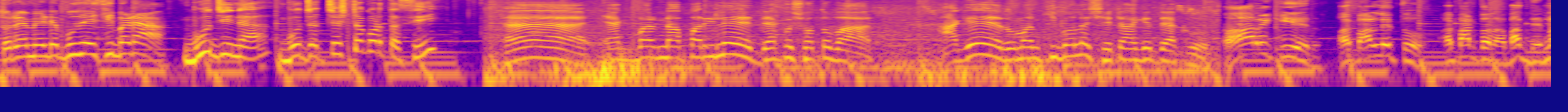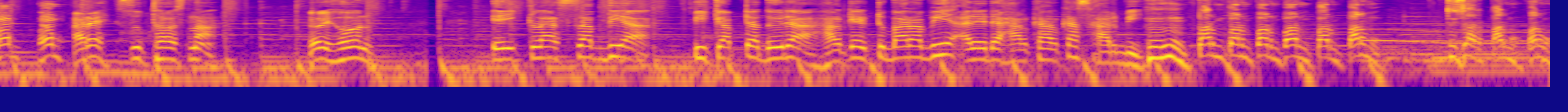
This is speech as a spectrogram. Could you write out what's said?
তোরে আমি এটা বুঝাইছি বেটা। বুঝি না বোঝার চেষ্টা করতাছি। হ্যাঁ একবার না পারিলে দেখো শতবার। আগে রোমান কি বলে সেটা আগে দেখো। আরে কি এর? আর পারলে তো আর পারতো না বাদ দে নাম নাম। আরে চুপ থাকস না। ওই হন এই ক্লাস চাপ দিয়া পিক আপটা দইরা হালকা একটু বাড়াবি আর এটা হালকা হালকা ছাড়বি। হুম হুম পারম পারম পারম পারম পারম পারম। তুই স্যার পারম পারম।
